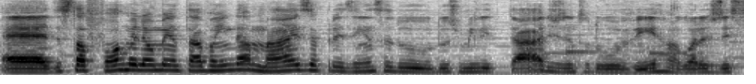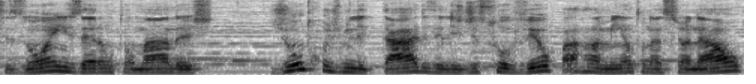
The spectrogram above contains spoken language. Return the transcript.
É, desta forma, ele aumentava ainda mais a presença do, dos militares dentro do governo. Agora, as decisões eram tomadas junto com os militares. Ele dissolveu o Parlamento Nacional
